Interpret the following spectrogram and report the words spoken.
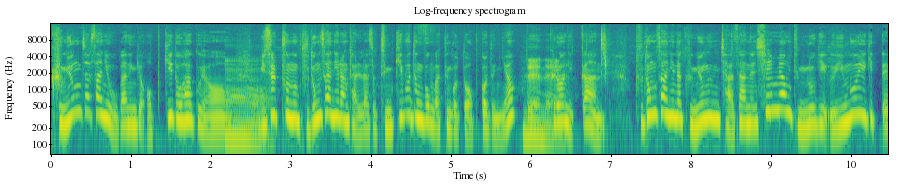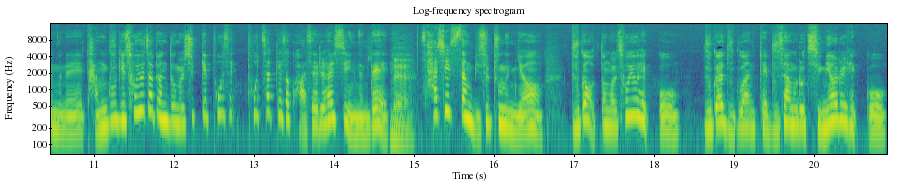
금융자산이 오가는 게 없기도 하고요. 어. 미술품은 부동산이랑 달라서 등기부등본 같은 것도 없거든요. 네네. 그러니까 부동산이나 금융자산은 실명 등록이 의무이기 때문에 당국이 소유자 변동을 쉽게 포세- 포착해서 과세를 할 수 있는데 네. 사실상 미술품은요 누가 어떤 걸 소유했고 누가 누구한테 무상으로 증여를 했고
